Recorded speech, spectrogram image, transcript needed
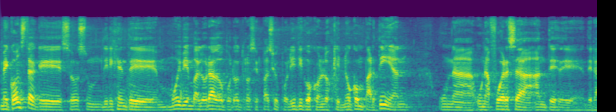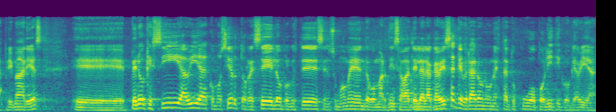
Me consta que sos un dirigente muy bien valorado por otros espacios políticos con los que no compartían una, una fuerza antes de, las primarias. Eh, pero que sí había como cierto recelo, porque ustedes en su momento, con Martín Sabatella a la cabeza, quebraron un status quo político que había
